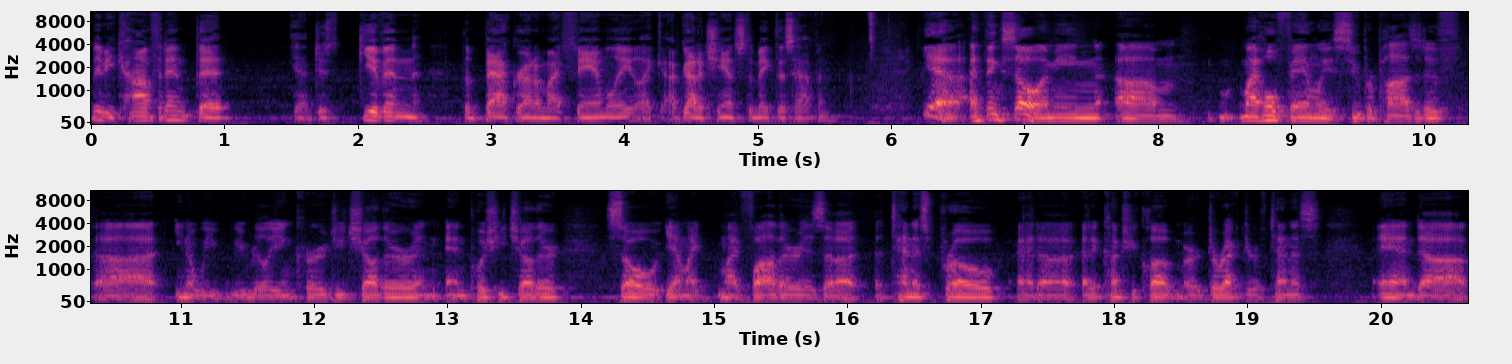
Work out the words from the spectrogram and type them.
maybe confident that, yeah, just given the background of my family, like I've got a chance to make this happen? Yeah, I think so. I mean, um, my whole family is super positive. Uh, you know, we, we really encourage each other and, and push each other. So yeah, my, my father is a, a tennis pro at a, at a country club or director of tennis. And, uh,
